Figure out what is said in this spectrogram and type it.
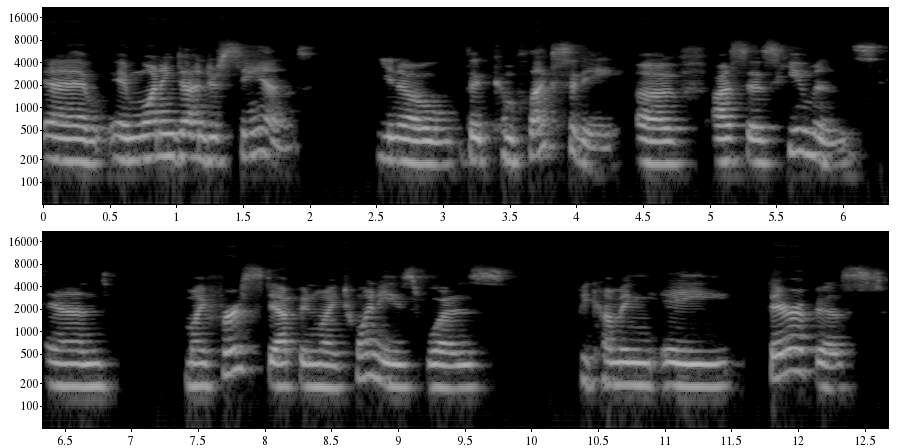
and, and wanting to understand, you know, the complexity of us as humans. And my first step in my 20s was becoming a therapist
